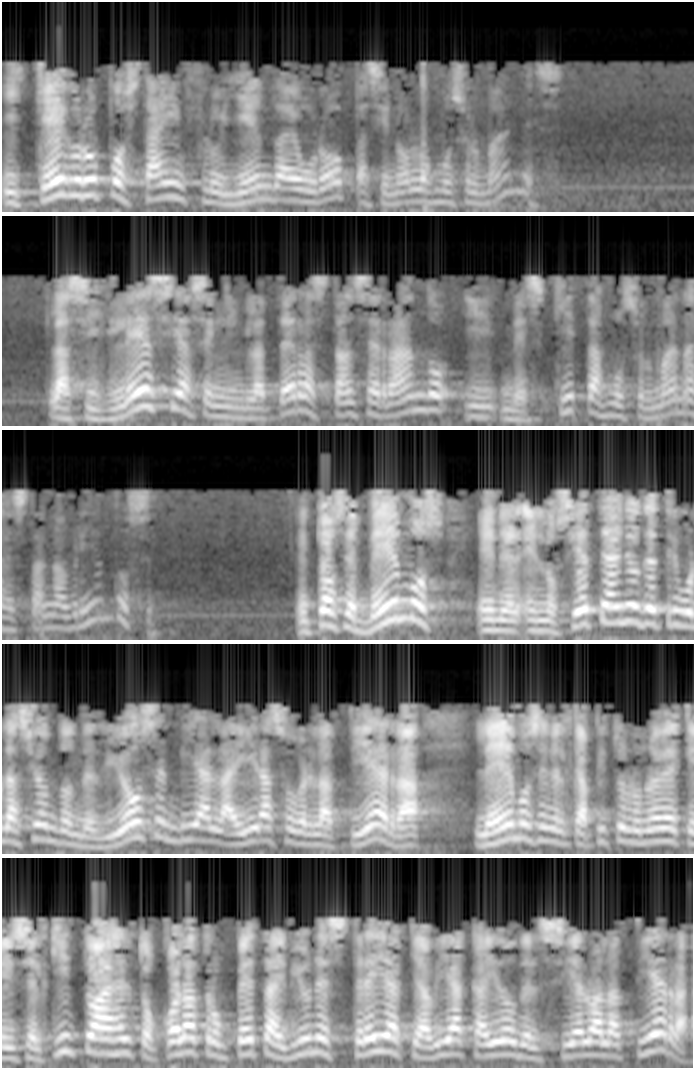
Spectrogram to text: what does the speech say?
¿Y qué grupo está influyendo a Europa si no los musulmanes? Las iglesias en Inglaterra están cerrando y mezquitas musulmanas están abriéndose. Entonces vemos en, los siete años de tribulación donde Dios envía la ira sobre la tierra, leemos en el capítulo nueve que dice, el quinto ángel tocó la trompeta y vio una estrella que había caído del cielo a la tierra.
